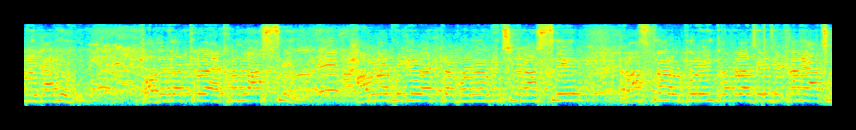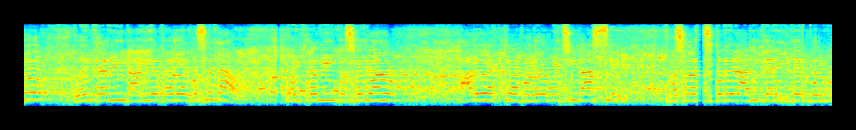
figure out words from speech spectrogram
অনেক আগে পদযাত্রা এখনও আসছে। হাওড়া থেকেও একটা বড় মিছিল আসছে। রাস্তার উপরেই তোমরা যে যেখানে আছো, ওইখানেই দাঁড়িয়ে পড়ে বসে যাও। ওইখানেই বসে যাও। আরও একটা বড় মিছিল আসছে। প্রশাসনের আধিকারিকদের বলব,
